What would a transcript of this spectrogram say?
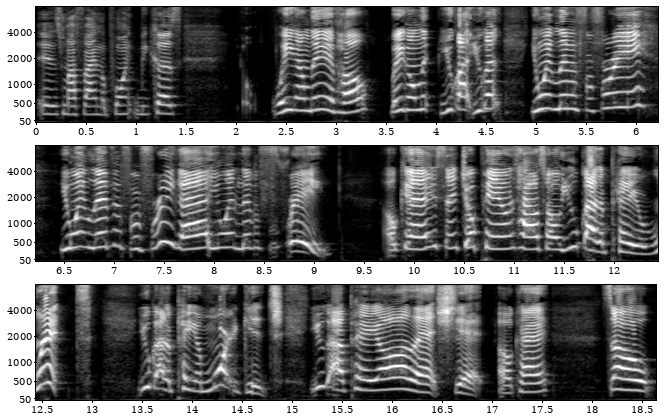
is my final point because where you gonna live, ho? Where you gonna live? You got you got you ain't living for free. You ain't living for free, guy. You ain't living for free. Okay, this ain't your parents' household. You gotta pay rent. You gotta pay a mortgage. You gotta pay all that shit. Okay. So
